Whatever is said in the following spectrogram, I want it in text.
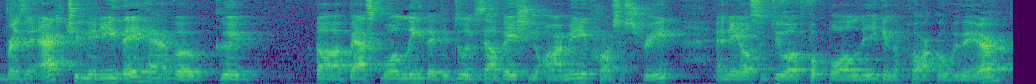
Resident Act Committee, they have a good uh, basketball league that they do in Salvation Army across the street, and they also do a football league in the park over there.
